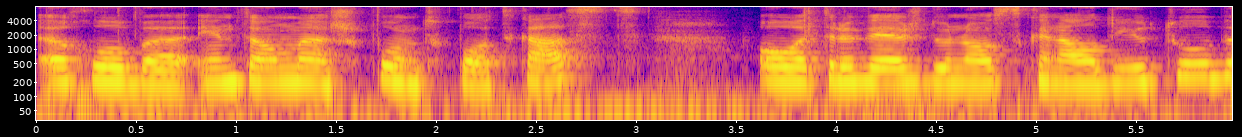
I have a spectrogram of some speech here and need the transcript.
arroba entãomas.podcast, ou através do nosso canal de YouTube,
